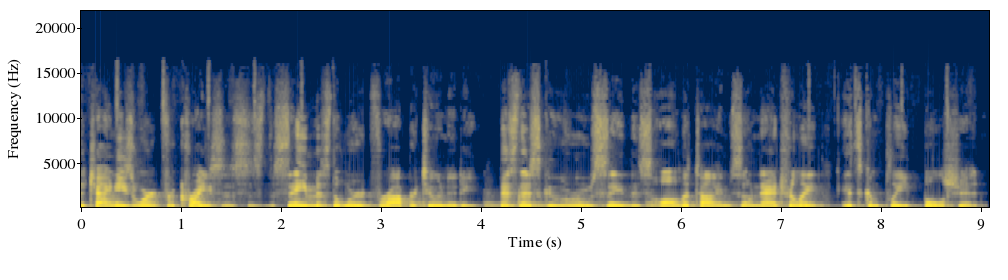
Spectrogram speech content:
The Chinese word for crisis is the same as the word for opportunity. Business gurus say this all the time, so naturally, it's complete bullshit.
